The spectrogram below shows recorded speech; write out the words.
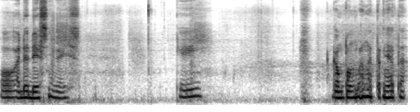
Oh ada dashnya guys okay. gampang banget ternyata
